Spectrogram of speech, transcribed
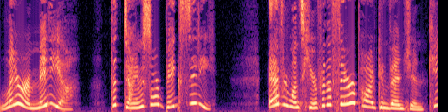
Laramidia, the dinosaur big city. Everyone's here for the theropod convention. King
